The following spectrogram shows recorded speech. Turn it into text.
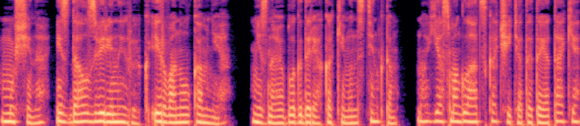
Мужчина издал звериный рык и рванул ко мне. Не знаю, благодаря каким инстинктам, но я смогла отскочить от этой атаки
